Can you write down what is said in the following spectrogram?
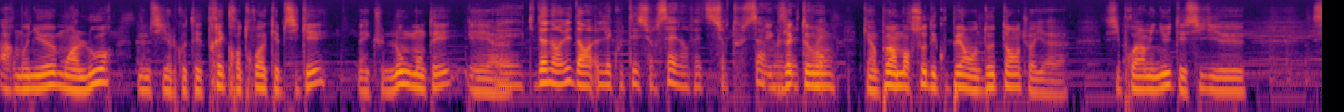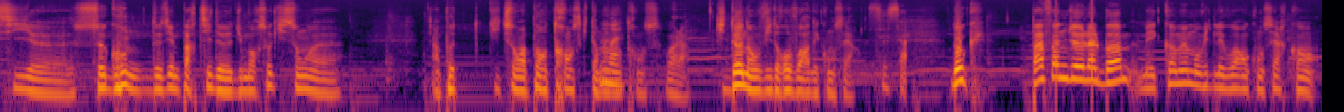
harmonieux, moins lourd, même s'il y a le côté très crotrois qui est psyché, avec une longue montée. Et, euh, Et qui donne envie de l'écouter sur scène, en fait. Surtout ça. Exactement, qui est un peu un morceau découpé en deux temps, tu vois, il y a six premières minutes et six, euh, six, euh, secondes, deuxième partie de- du morceau qui sont euh, un peu qui sont un peu en transe, qui t'emmènent Ouais. en transe, voilà, qui donnent envie de revoir des concerts. C'est ça. Donc, pas fan de l'album, mais quand même envie de les voir en concert quand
